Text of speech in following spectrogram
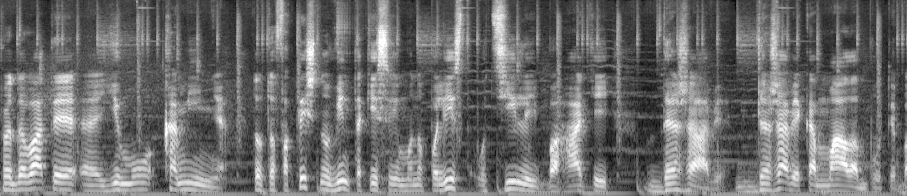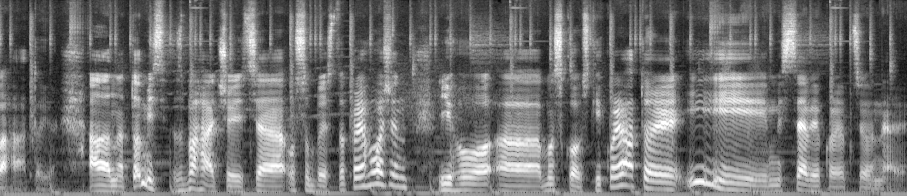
продавати е, йому каміння. Тобто, фактично, він такий собі монополіст у цілій багатій державі, державі, яка мала бути багатою. Але натомість збагачується особисто Пригожин, його е, московські куратори і місцеві корупціонери.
